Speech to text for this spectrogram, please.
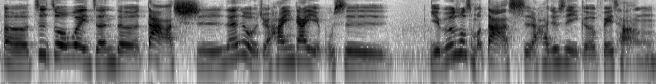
呃制作味增的大师，但是我觉得他应该也不是，也不是说什么大师，他就是一个非常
